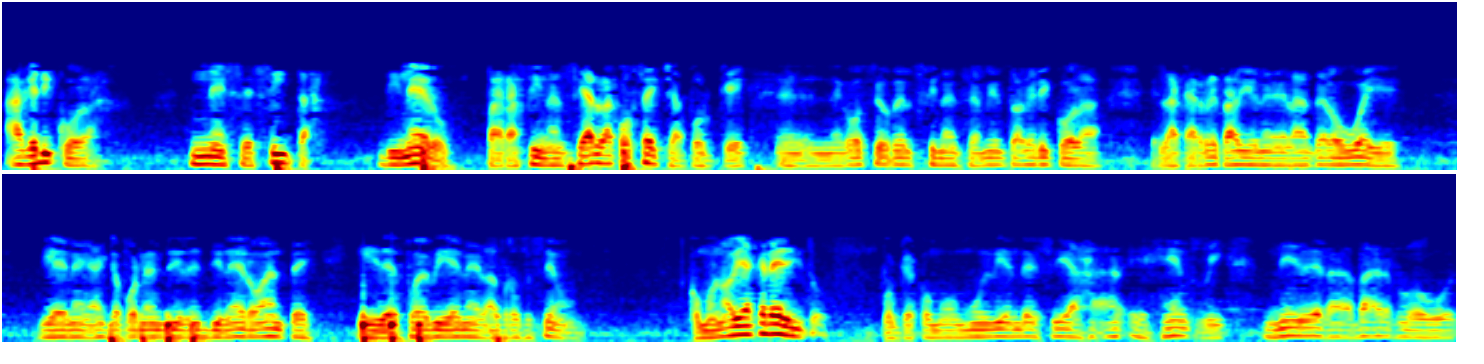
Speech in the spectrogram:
agrícola necesita dinero para financiar la cosecha, porque el negocio del financiamiento agrícola, la carreta viene delante de los bueyes, viene, hay que poner dinero antes y después viene la procesión como no había crédito, porque como muy bien decía eh, Henry, neither a, borrower,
